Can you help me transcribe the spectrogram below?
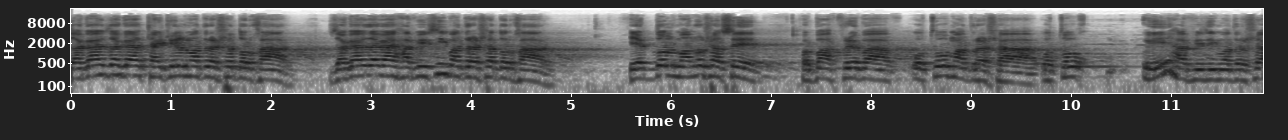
জায়গায় জায়গায় টাইটেল মাদ্রাসা দরকার জায়গায় জায়গায় হাবিজি মাদ্রাসা দরকার। একদল মানুষ আছে বাপরে বাপ অত মাদ্রাসা অত হাফিজি মাদ্রাসা,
